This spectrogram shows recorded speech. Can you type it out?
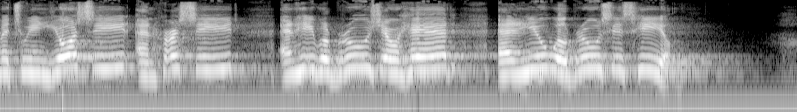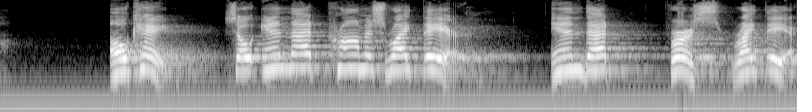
between your seed and her seed, and he will bruise your head, and you will bruise his heel. Okay, so in that promise right there, in that verse right there,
